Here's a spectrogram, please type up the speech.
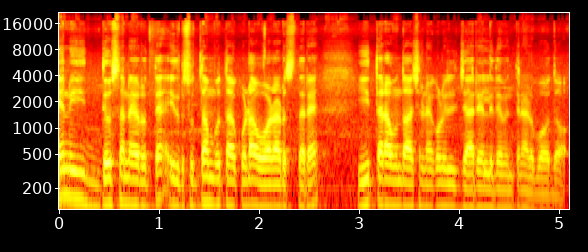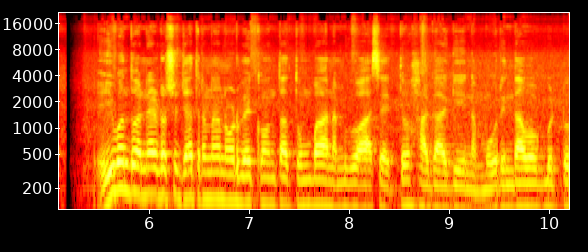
ಏನು ಈ ದೇವಸ್ಥಾನ ಇರುತ್ತೆ ಇದ್ರ ಸುತ್ತಮುತ್ತ ಕೂಡ ಓಡಾಡಿಸ್ತಾರೆ. ಈ ಥರ ಒಂದು ಆಚರಣೆಗಳು ಇಲ್ಲಿ ಜಾರಿಯಲ್ಲಿದೆ ಅಂತ ಹೇಳ್ಬೋದು. ಈ ಒಂದು ಹನ್ನೆರಡು ವರ್ಷ ಜಾತ್ರೆನ ನೋಡಬೇಕು ಅಂತ ತುಂಬ ನಮಗೂ ಆಸೆ ಇತ್ತು. ಹಾಗಾಗಿ ನಮ್ಮ ಊರಿಂದ ಹೋಗ್ಬಿಟ್ಟು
